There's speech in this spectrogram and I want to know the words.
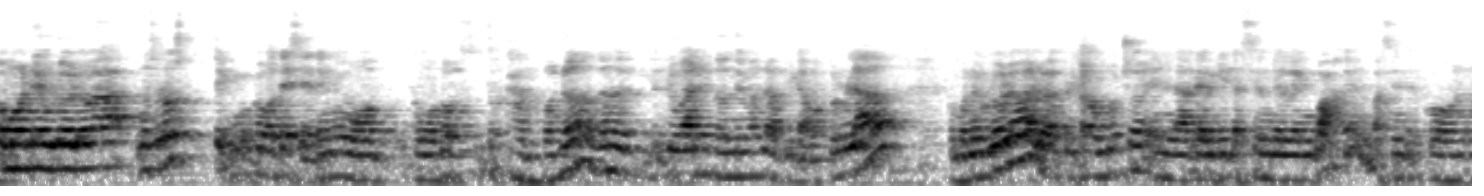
como, neuróloga, nosotros, como te decía, tengo como, dos, dos, campos, ¿no? Dos lugares donde más lo aplicamos. Por un lado, como neuróloga lo he aplicado mucho en la rehabilitación del lenguaje, en pacientes con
